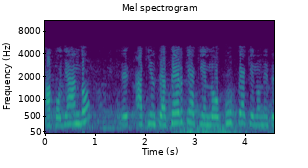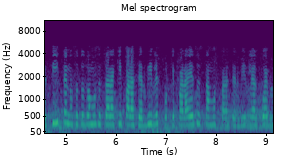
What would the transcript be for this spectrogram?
apoyando eh, a quien se acerque, a quien lo ocupe, a quien lo necesite, nosotros vamos a estar aquí para servirles porque para eso estamos, para servirle al pueblo.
